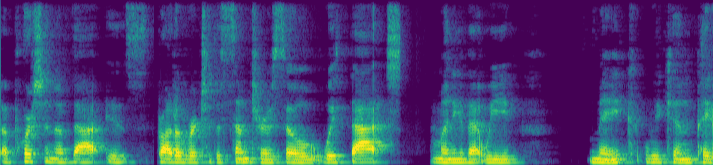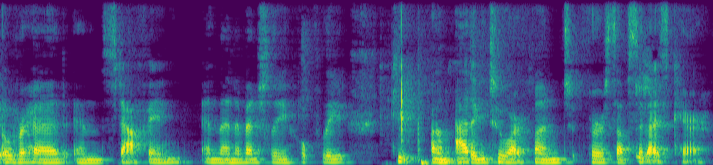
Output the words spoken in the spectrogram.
a portion of that is brought over to the center. So with that money that we make we can pay overhead and staffing and then eventually hopefully keep um, adding to our fund for subsidized care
